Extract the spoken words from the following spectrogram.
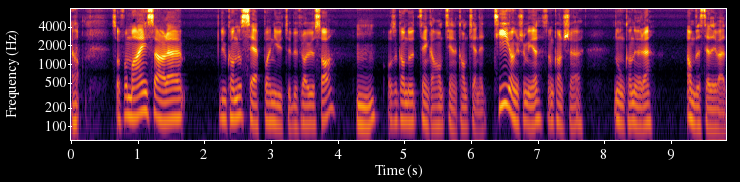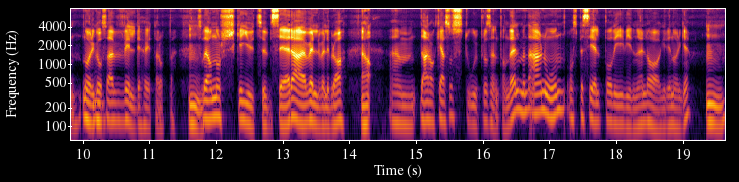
Ja. Så for meg så er det Du kan jo se på en YouTuber fra USA, Mm. og så kan du tenke at han tjener, kan tjene ti ganger så mye som kanskje noen kan gjøre andre steder i verden. Norge Mm. også er veldig høyt der oppe. Mm. Så det å ha norske YouTube-seere er jo veldig veldig bra. Ja. Um, der har ikke jeg så stor prosentandel, men det er noen, og spesielt på de videoene jeg lager i Norge. Mm.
